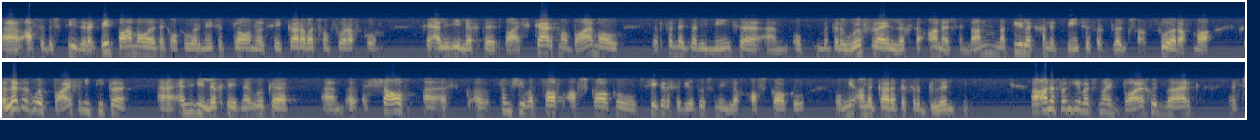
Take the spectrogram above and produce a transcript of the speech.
uh, as 'n bestuurder. Ek weet baie maal het ek al gehoor mense kla en hulle sê karre wat van voor af kom, se LED ligte is baie skerp, maar baie maal vind ek dat die mense um, op met hulle hooflei ligte aan is en dan natuurlik gaan dit mense verblind van voor af maar gelukkig ook baie van die tipe uh, LED ligte het nou ook 'n um, 'n self 'n funksie wat self afskakel op sekere gedeeltes van die lig afskakel om nie ander karre te verblind nie. 'n Ander funksie wat vir my baie goed werk is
